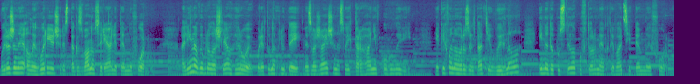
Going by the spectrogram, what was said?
виражений алегорією через так звану серіалі темну форму. Аліна вибрала шлях героя, порятунок людей, незважаючи на своїх тарганів у голові, яких вона у результаті вигнала і не допустила повторної активації темної форми,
